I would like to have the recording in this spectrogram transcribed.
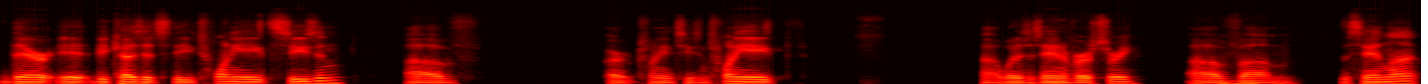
there it because it's the 28th season of or 28th season 28th uh, what is this anniversary of Mhm. um, the Sandlot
